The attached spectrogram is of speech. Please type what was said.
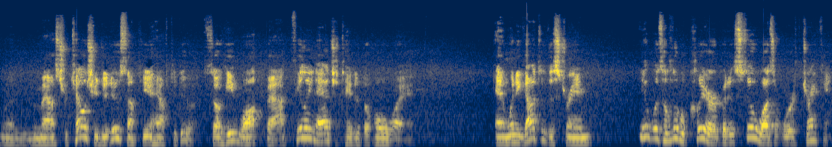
when the master tells you to do something, you have to do it. So he walked back, feeling agitated the whole way. And when he got to the stream, it was a little clear, but it still wasn't worth drinking.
